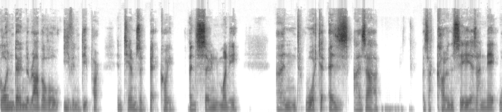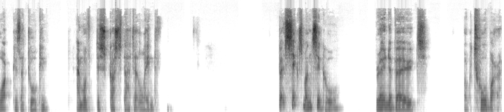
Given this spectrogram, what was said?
gone down the rabbit hole even deeper in terms of Bitcoin and sound money and what it is as a as a currency, as a network, as a token. And we've discussed that at length. But six months ago, round about October,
